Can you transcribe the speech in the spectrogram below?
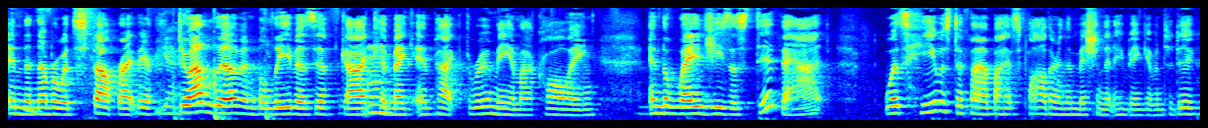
and the hmm. number would stop right there? Yes. Do I live and believe as if God could mm. make impact through me in my calling? And the way Jesus did that was he was defined by his father and the mission that he'd been given to do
